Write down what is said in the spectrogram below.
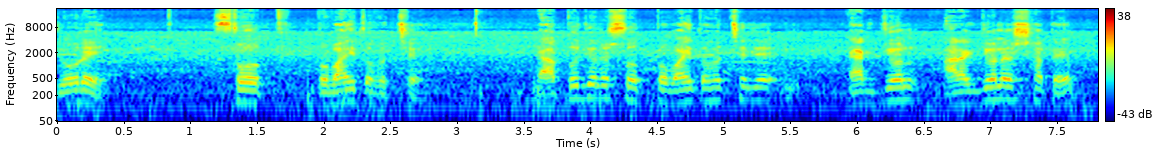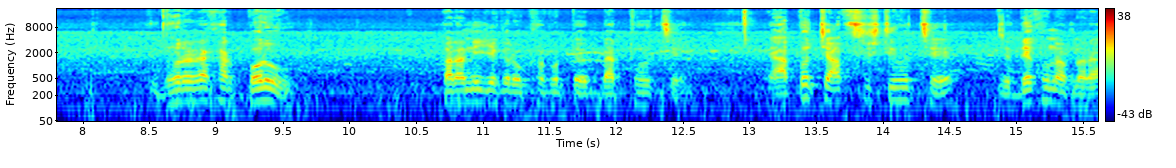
জোরে স্রোত প্রবাহিত হচ্ছে। এত জোরে স্রোত প্রবাহিত হচ্ছে যে একজন আরেকজনের সাথে ধরে রাখার পরেও তারা নিজেকে রক্ষা করতে ব্যর্থ হচ্ছে। এত চাপ সৃষ্টি হচ্ছে যে দেখুন আপনারা,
